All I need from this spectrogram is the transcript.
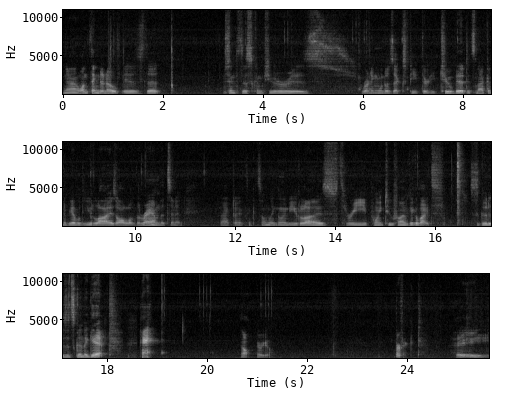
Now, one thing to note is that since this computer is running Windows XP 32-bit, it's not going to be able to utilize all of the RAM that's in it. In fact, I think it's only going to utilize 3.25 gigabytes. It's as good as it's going to get. Heh! Oh, there we go. Perfect. Hey.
